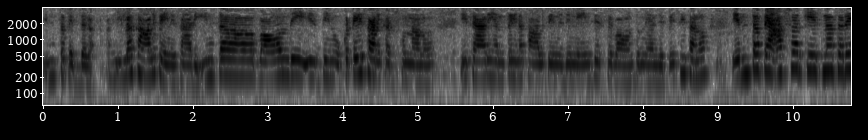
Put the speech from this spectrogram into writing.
ఇంత పెద్దగా. ఇలా కాలిపోయింది శారీ. ఇంత బాగుంది. నేను ఒకటే శారీ కట్టుకున్నాను. ఈ శారీ అంతా ఇలా కాలిపోయింది. దీన్ని ఏం చేస్తే బాగుంటుంది అని చెప్పేసి తను ఎంత ప్యాచ్ వర్క్ వేసినా సరే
